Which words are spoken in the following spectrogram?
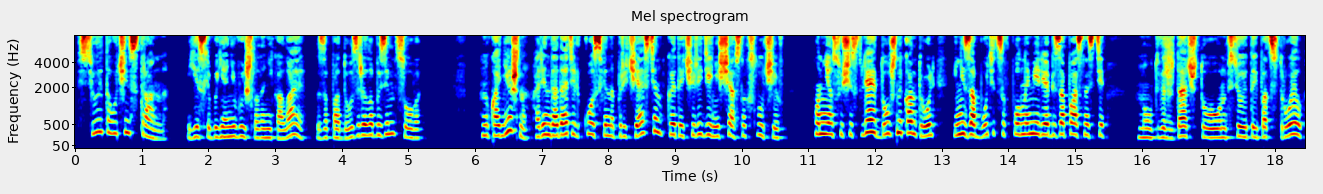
Все это очень странно. Если бы я не вышла на Николая, заподозрила бы Земцова. Ну, конечно, арендодатель косвенно причастен к этой череде несчастных случаев. Он не осуществляет должный контроль и не заботится в полной мере о безопасности. Но утверждать, что он все это и подстроил,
